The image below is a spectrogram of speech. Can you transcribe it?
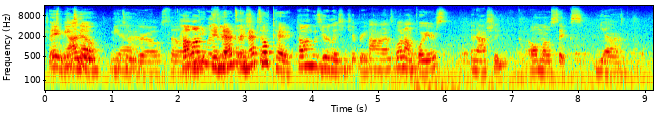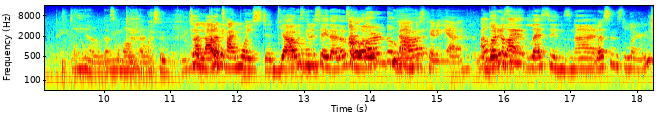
trust Hey, me, me I too. know. Me Yeah. too, girl. So How long was And your that's and that's relationship? okay. How long was your relationship, Brie? Uh, it's going on four years. and Ashley? Almost six. Yeah. Damn, that's a long time. I said, To- a lot okay. of time wasted. Yeah, I was gonna say that. That was a I lot. learned a No, lot. I'm just kidding. Yeah. I What learned is a lot. it? Lessons, not. Lessons learned.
